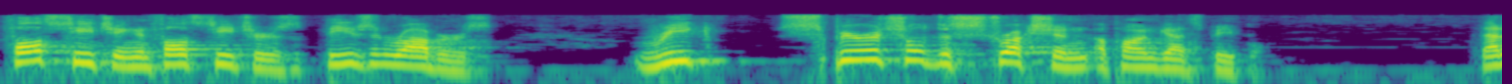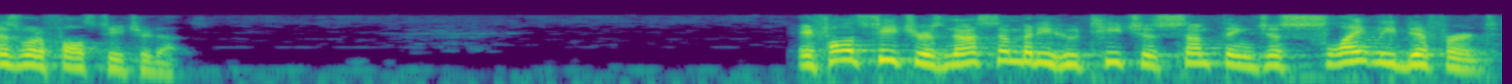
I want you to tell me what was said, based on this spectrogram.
False teaching and false teachers, thieves and robbers, wreak spiritual destruction upon God's people. That is what a false teacher does. A false teacher is not somebody who teaches something just slightly different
